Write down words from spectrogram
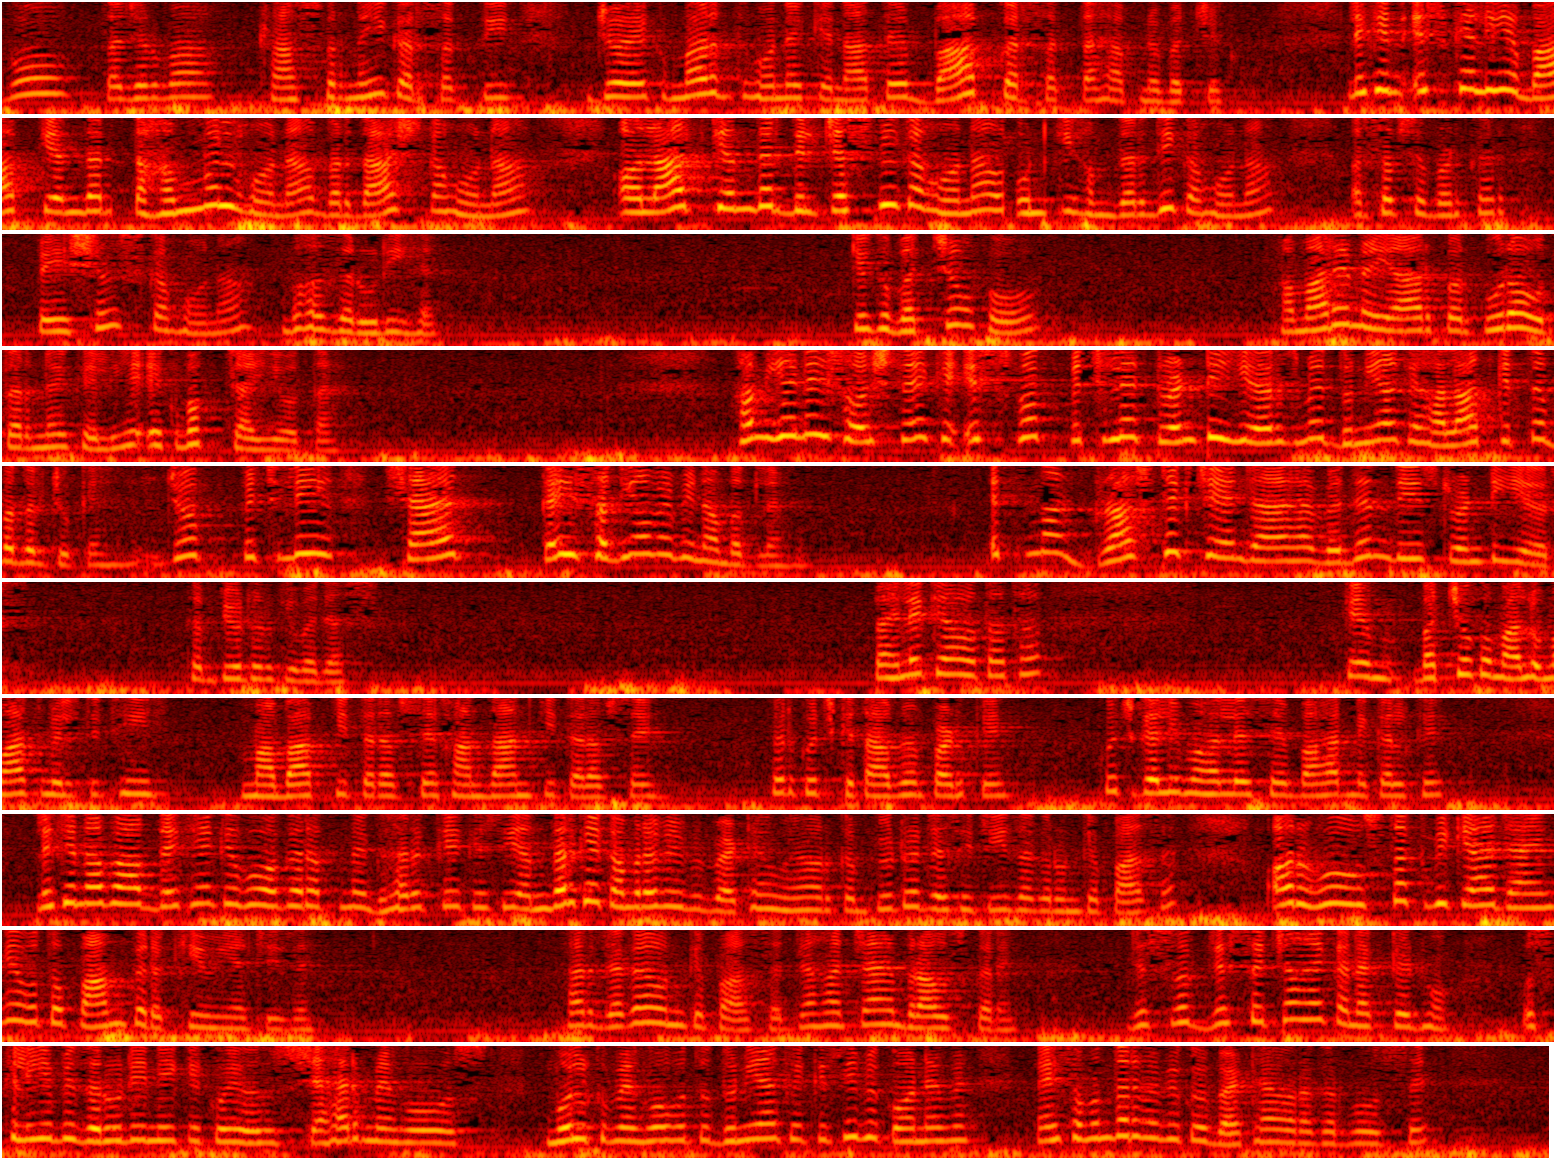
وہ تجربہ ٹرانسفر نہیں کر سکتی جو ایک مرد ہونے کے ناطے باپ کر سکتا ہے اپنے بچے کو۔ لیکن اس کے لیے باپ کے اندر تحمل ہونا، برداشت کا ہونا، اولاد کے اندر دلچسپی کا ہونا، ان کی ہمدردی کا ہونا، اور سب سے بڑھ کر پیشنس کا ہونا بہت ضروری ہے۔ کیونکہ بچوں کو ہمارے معیار پر پورا اترنے کے لیے ایک وقت چاہیے ہوتا ہے۔ ہم یہ نہیں سوچتے کہ اس وقت پچھلے ٹوینٹی ایئرز میں دنیا کے حالات کتنے بدل چکے ہیں، جو پچھلی شاید کئی صدیوں میں بھی نہ بدلے ہوں۔ اتنا ڈراسٹک چینج آیا ہے with in these twenty years computer کی وجہ سے۔ پہلے کیا ہوتا تھا کہ بچوں کو معلومات ملتی تھی ماں باپ کی طرف سے، خاندان کی طرف سے، پھر کچھ کتابیں پڑھ کے۔ کچھ گلی محلے سے باہر نکل کے۔ لیکن اب آپ دیکھیں کہ وہ اگر اپنے گھر کے کسی اندر کے کمرے میں بھی بیٹھے ہوئے ہیں اور کمپیوٹر جیسی چیز اگر ان کے پاس ہے، اور وہ اس تک بھی کیا جائیں گے، وہ تو پام پہ رکھی ہوئی ہیں چیزیں۔ ہر جگہ ان کے پاس ہے، جہاں چاہیں براؤز کریں۔ جس وقت، جس سے چاہیں کنیکٹڈ ہوں۔ اس کے لیے بھی ضروری نہیں کہ کوئی اس شہر میں ہو، اس ملک میں ہو، وہ تو دنیا کے کسی بھی کونے میں، کہیں سمندر میں بھی کوئی بیٹھا ہے اور اگر وہ اس سے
